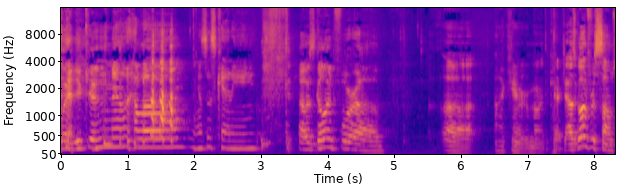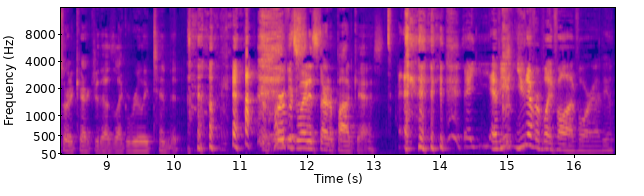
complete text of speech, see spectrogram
rolling with it. It's Whoa. too late. You can. No, hello, this is Kenny. I was going for uh, uh, I can't remember the character. I was going for some sort of character that was like really timid. the perfect way to start a podcast. have you you never played Fallout 4, have you?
